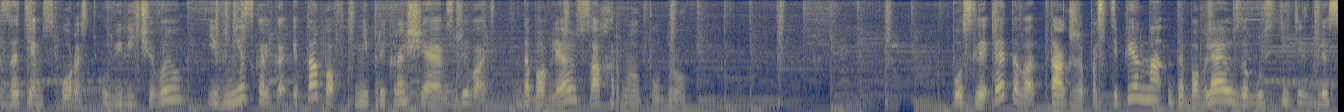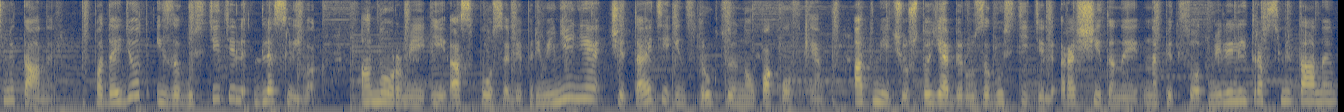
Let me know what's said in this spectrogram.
затем скорость увеличиваю и в несколько этапов, не прекращая взбивать, добавляю сахарную пудру. После этого также постепенно добавляю загуститель для сметаны. Подойдет и загуститель для сливок. О норме и о способе применения читайте инструкцию на упаковке. Отмечу, что я беру загуститель, рассчитанный на 500 мл сметаны.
